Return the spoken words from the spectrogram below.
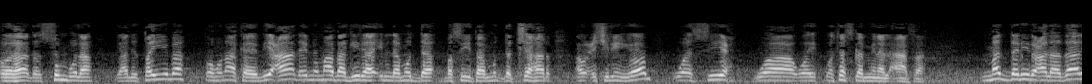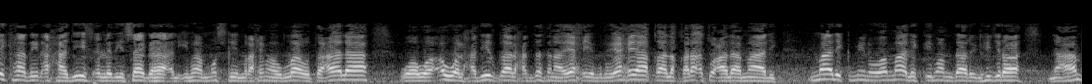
وهذا السنبلة يعني طيبة فهناك يبيعها لأنه ما باقي لها إلا مدة بسيطة مدة شهر أو عشرين يوم وتسيح و... وتسلم من الآفة ما الدليل على ذلك؟ هذه الأحاديث الذي ساقها الإمام مسلم رحمه الله تعالى وهو أول حديث. قال حدثنا يحيى بن يحيى قال قرأت على مالك. مالك من هو مالك إمام دار الهجرة. نعم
